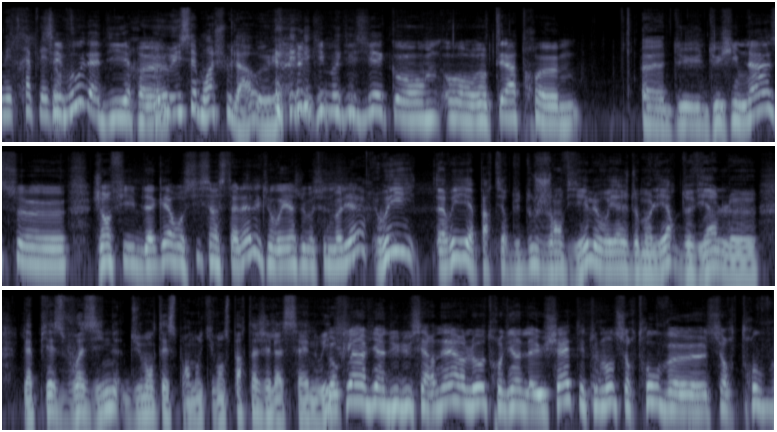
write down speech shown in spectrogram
Mais très plaisant. C'est vous, Nadir euh, Oui, oui c'est moi, je suis là. Oui. qui me disiez qu'au théâtre. Euh, euh, du, gymnase, euh, Jean-Philippe Daguerre aussi s'installait avec le voyage de Monsieur de Molière? Oui, euh, oui, à partir du 12 janvier, le voyage de Molière devient le, la pièce voisine du Montespan. Donc ils vont se partager la scène, oui. Donc l'un vient du Lucernaire, l'autre vient de la Huchette, et tout le monde se retrouve, se retrouve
